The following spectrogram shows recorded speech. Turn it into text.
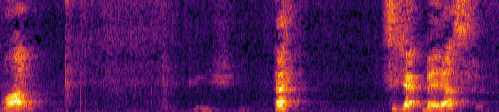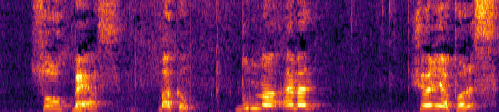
var. Işığı. Heh. Sıcak beyaz, soğuk beyaz. Bakın bununla hemen şöyle yaparız.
